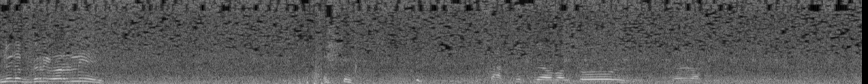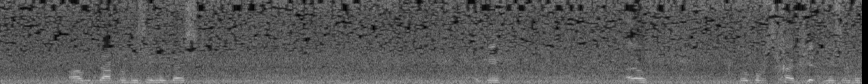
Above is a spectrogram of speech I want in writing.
Ini negeri Orlin. Sakitnya Bang Sul. Yalah. Aku jatuh di sini, guys. Oke. Aduh. Cukup sakit nih semua.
